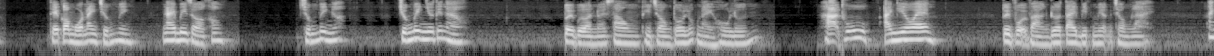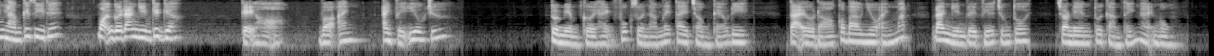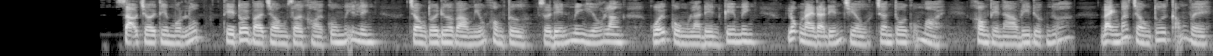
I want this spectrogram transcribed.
Thế có muốn anh chứng minh ngay bây giờ không? Chứng minh á? Chứng minh như thế nào? Tôi vừa nói xong thì chồng tôi lúc này hô lớn. Hạ Thu, anh yêu em. Tôi vội vàng đưa tay bịt miệng chồng lại. Anh làm cái gì thế? Mọi người đang nhìn kia kìa. Kệ họ, vợ anh, anh phải yêu chứ. Tôi mỉm cười hạnh phúc rồi nắm lấy tay chồng kéo đi. Tại ở đó có bao nhiêu ánh mắt đang nhìn về phía chúng tôi, cho nên tôi cảm thấy ngại ngùng. Dạo chơi thêm một lúc thì tôi và chồng rời khỏi cung Mỹ Linh. Chồng tôi đưa vào miếu khổng tử rồi đến Minh Hiếu Lăng, cuối cùng là đền kê Minh. Lúc này đã đến chiều, chân tôi cũng mỏi, không thể nào đi được nữa. Đành bắt chồng tôi cõng về.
